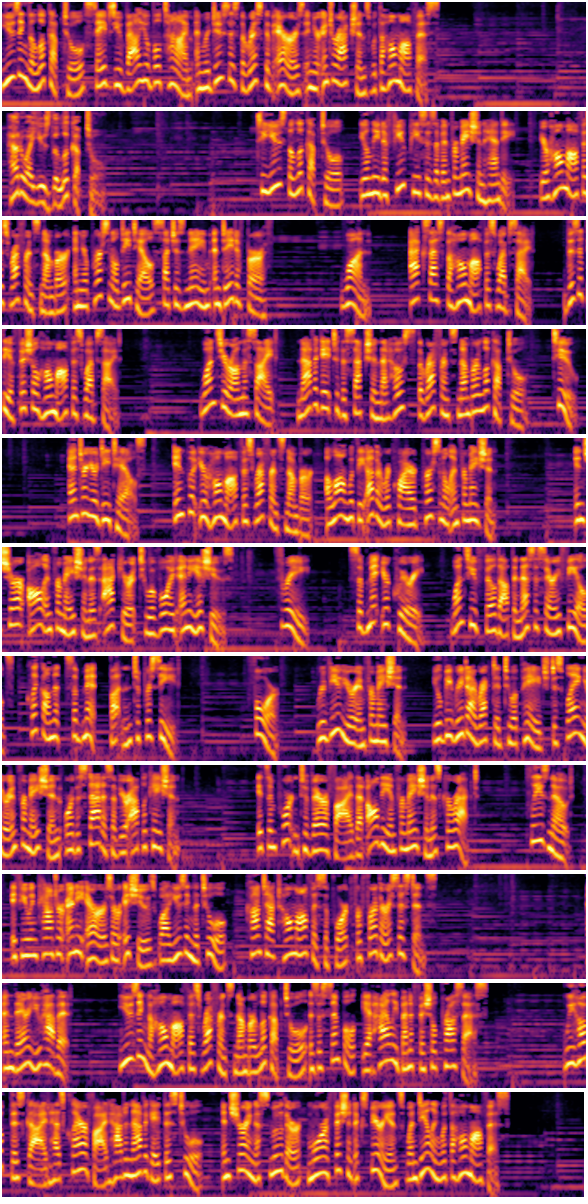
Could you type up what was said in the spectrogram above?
Using the lookup tool saves you valuable time and reduces the risk of errors in your interactions with the Home Office. How do I use the lookup tool? To use the lookup tool, you'll need a few pieces of information handy. Your home office reference number and your personal details such as name and date of birth. 1. Access the Home Office website. Visit the official Home Office website. Once you're on the site, navigate to the section that hosts the reference number lookup tool. 2. Enter your details. Input your home office reference number, along with the other required personal information. Ensure all information is accurate to avoid any issues. 3. Submit your query. Once you've filled out the necessary fields, click on the Submit button to proceed. 4. Review your information. You'll be redirected to a page displaying your information or the status of your application. It's important to verify that all the information is correct. Please note, if you encounter any errors or issues while using the tool, contact Home Office support for further assistance. And there you have it. Using the Home Office Reference Number Lookup tool is a simple, yet highly beneficial process. We hope this guide has clarified how to navigate this tool, ensuring a smoother, more efficient experience when dealing with the Home Office.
